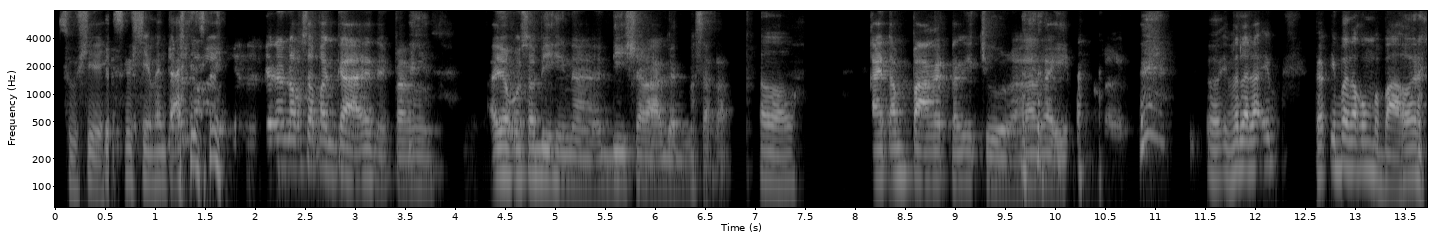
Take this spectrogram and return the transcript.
Sushi, eh. sushi mentality. Ganun- Ganun ako sa pagkain eh. Parang ayoko sabihin na di siya agad masarap. Oo. Kahit ang pangit ng itsura, kakain. Oh, iba na lang, iba, iba na kung mabaho.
